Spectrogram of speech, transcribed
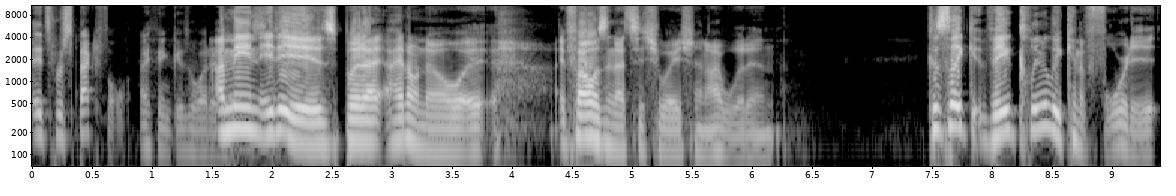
it's respectful, I think is what it I mean, it is, but I, I don't know. It, if I was in that situation, I wouldn't. Cause like they clearly can afford it,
